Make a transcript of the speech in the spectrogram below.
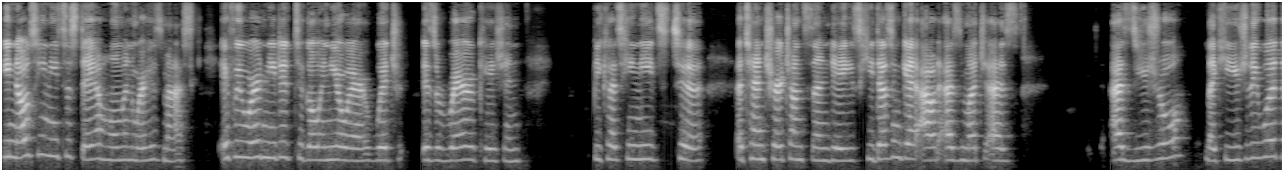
He knows he needs to stay at home and wear his mask. If we were needed to go anywhere, which is a rare occasion, because he needs to attend church on Sundays, he doesn't get out as much as as usual, like he usually would.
